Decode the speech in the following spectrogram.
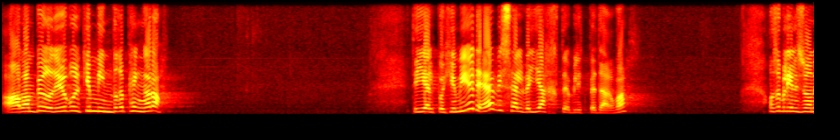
Ja, Man burde jo bruke mindre penger, da. Det hjelper ikke mye det hvis selve hjertet er blitt bederva. Og så blir det sånn,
